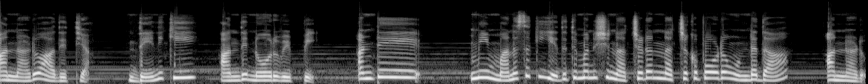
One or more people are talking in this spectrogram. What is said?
అన్నాడు ఆదిత్య. దేనికి? అంది నోరు విప్పి. అంటే మీ మనసుకి ఎదుటి మనిషి నచ్చడం నచ్చకపోవడం ఉండదా? అన్నాడు.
